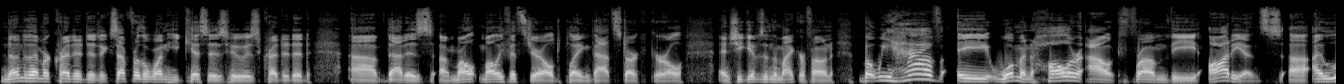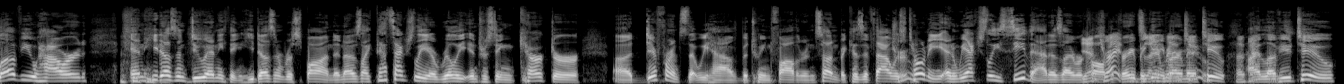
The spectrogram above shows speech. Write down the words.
None of them are credited except for the one he kisses, who is credited. Uh, that is uh, Mo- Molly Fitzgerald playing that Stark girl, and she gives him the microphone. But we have a woman holler out from the audience, uh, "I love you, Howard," and he doesn't do anything. He doesn't respond. And I was like, that's actually a really interesting character uh, difference that we have between father and son. Because if that was True. Tony, and we actually see that as I recall at right. the very It's beginning of Iron Iron Man Man 2. 2, I love you too.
